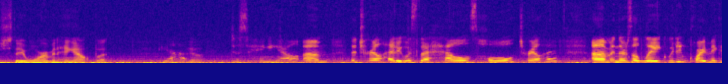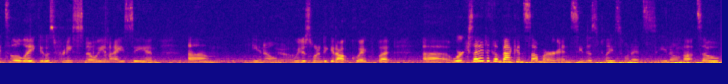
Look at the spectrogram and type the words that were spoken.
stay warm and hang out. But yeah, yeah, just hanging out. Um, the trailhead, it was the Hell's Hole trailhead, um, and there's a lake. We didn't quite make it to the lake. It was pretty snowy and icy, and um, you know, yeah. we just wanted to get out quick, but uh, we're excited to come back in summer and see this place when it's you know not so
